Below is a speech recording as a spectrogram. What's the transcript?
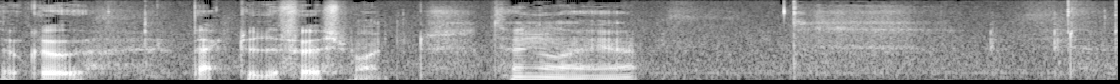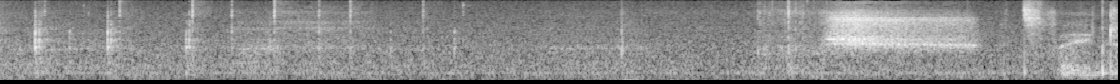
it'll go back to the first one. Turn the light out. Shh, it's late.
